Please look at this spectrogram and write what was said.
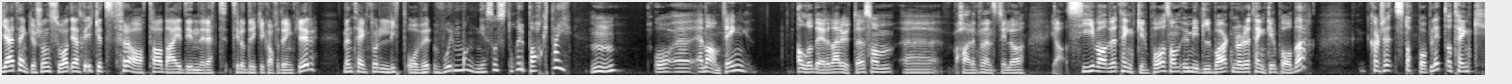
Jeg tenker sånn så at jeg skal ikke frata deg din rett til å drikke kaffedrinker, men tenk nå litt over hvor mange som står bak deg. Og uh, en annen ting, alle dere der ute som uh, har en tendens til å ja, si hva dere tenker på sånn umiddelbart når dere tenker på det. Kanskje stoppe opp litt og tenk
